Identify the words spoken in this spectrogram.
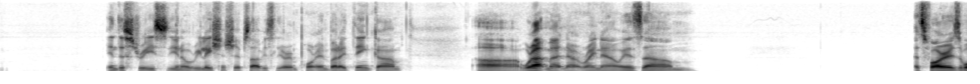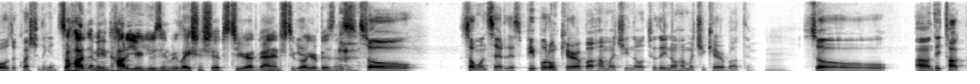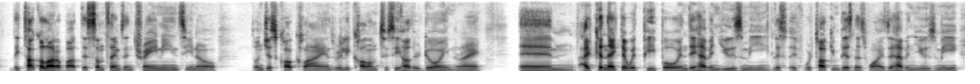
industries, you know, relationships obviously are important, but I think um uh where I'm at now right now is um as far as what was the question again? So how, I mean, how do you using relationships to your advantage to grow your business? So someone said this people don't care about how much you know till they know how much you care about them so uh, they talk they talk a lot about this sometimes in trainings you know don't just call clients really call them to see how they're doing right and i've connected with people and they haven't used me if we're talking business wise they haven't used me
